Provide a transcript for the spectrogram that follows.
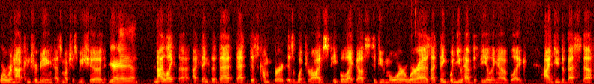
or we're not contributing as much as we should. Yeah, yeah, yeah. And I like that. I think that that that discomfort is what drives people like us to do more. Whereas I think when you have the feeling of like I do the best stuff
